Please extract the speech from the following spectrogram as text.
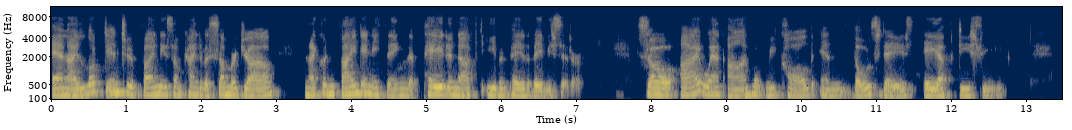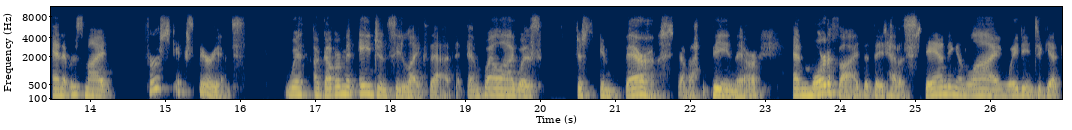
And I looked into finding some kind of a summer job and I couldn't find anything that paid enough to even pay the babysitter. So I went on what we called in those days AFDC. And it was my first experience with a government agency like that. And while I was just embarrassed about being there and mortified that they'd have us standing in line waiting to get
